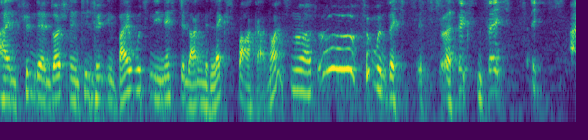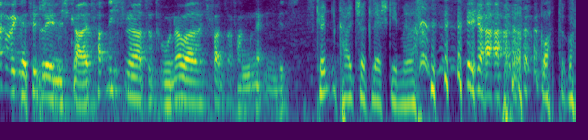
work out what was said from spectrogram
Ein Film, der in Deutschland den Titel In Beirut sind die Nächte lang mit Lex Barker. 1965 oder 66. Einfach wegen der Titelähnlichkeit. Hat nichts mehr zu tun, aber ich fand es einfach einen netten Witz. Es könnte einen Culture Clash geben, ja. ja. oh Gott, oh Gott.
